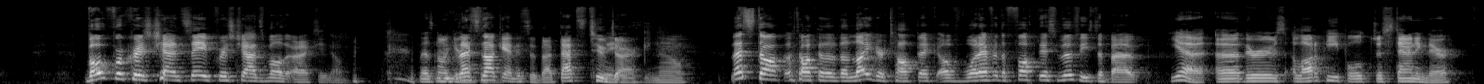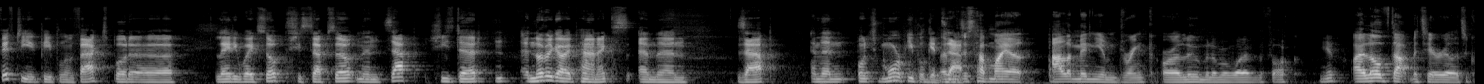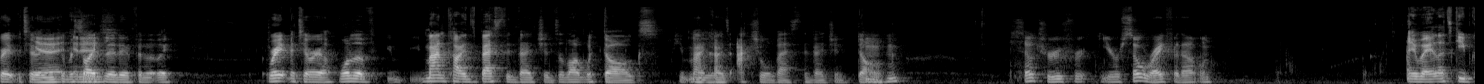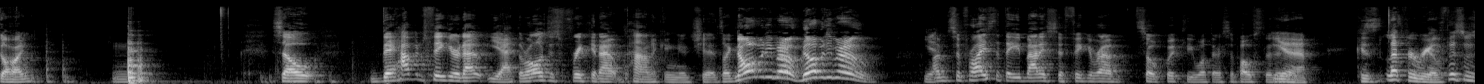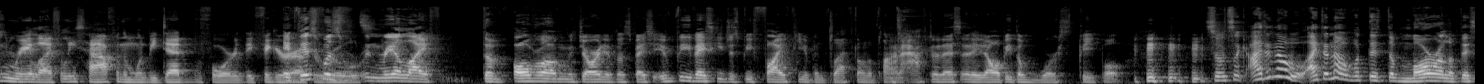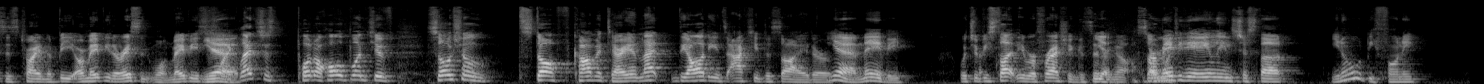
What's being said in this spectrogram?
Vote for Chris Chan. Save Chris Chan's mother. Oh, actually, no. Let's not get Let's into not that, get into that. That's too please. dark. No. Let's talk talk of the lighter topic of whatever the fuck this movie's about. Yeah, uh, there's a lot of people just standing there. 50 people, in fact, but uh, lady wakes up, she steps out, and then zap, she's dead. N- Another guy panics, and then zap, and then a bunch more people get Let zapped. just have my uh, aluminium drink or aluminum or whatever the fuck. Yep. I love that material. It's a great material. Yeah, you can recycle is. it, infinitely. Great material. One of mankind's best inventions, along with dogs. Mankind's actual best invention, dog. Mm-hmm. So true for you're so right for that one. Anyway, let's keep going. So they haven't figured out yet. They're all just freaking out and panicking and shit. It's like nobody move, nobody move. Yeah. I'm surprised that they managed to figure out so quickly what they're supposed to do. Yeah. Because let's be real, if this was in real life, at least half of them would be dead before they figure If out If this was rules. in real life, the overall majority of the spaceship, it would be basically just be five humans left on the planet after this, and they'd all be the worst people. so it's like I don't know, I don't know what the the moral of this is trying to be, or maybe there isn't one. Maybe it's just Yeah. like let's just put a whole bunch of social stuff commentary and let the audience actually decide, or Yeah, maybe. which would be slightly refreshing considering Yeah. uh, so or maybe much- the aliens just thought, you know what would be funny?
